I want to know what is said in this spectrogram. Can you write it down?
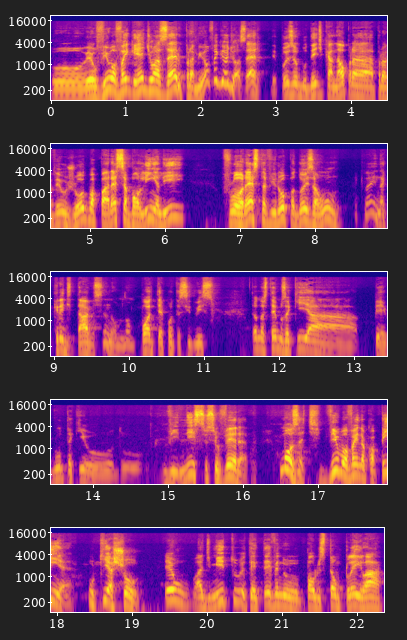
O, eu vi o Havaí ganhar de 1x0. Para mim, o Havaí ganhou de 1x0. Depois eu mudei de canal para ver o jogo. Aparece a bolinha ali. Floresta virou para 2x1. É inacreditável. Isso não, não pode ter acontecido isso. Então nós temos aqui a pergunta aqui o, do Vinícius Silveira. Mozart, viu o Havaí na copinha? O que achou? Eu admito, eu tentei ver no Paulistão Play lá.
